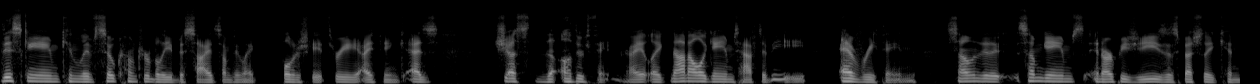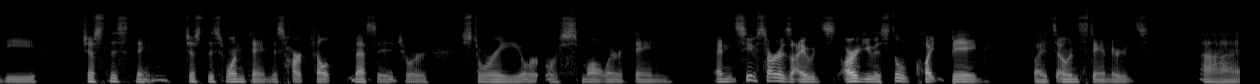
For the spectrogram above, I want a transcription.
this game can live so comfortably beside something like Baldur's Gate 3 I think as just the other thing right? Like not all games have to be everything. Some of the some games in RPGs especially can be just this thing just this one thing this heartfelt message or story or or smaller thing and Sea of Stars I would argue is still quite big by its own standards uh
